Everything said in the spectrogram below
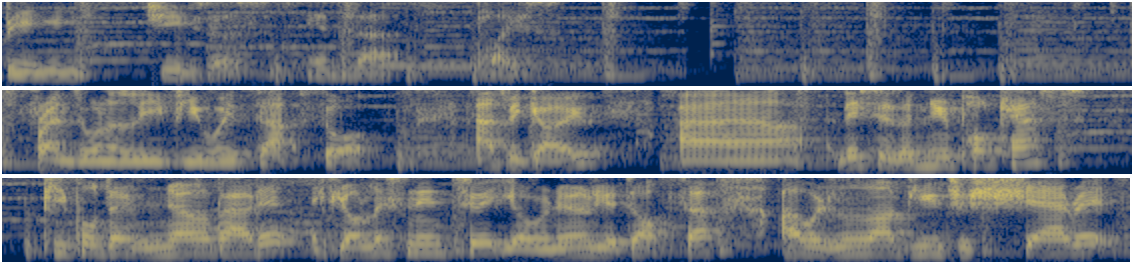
be Jesus in that place? Friends, I want to leave you with that thought. As we go, uh, this is a new podcast people don't know about it, if you're listening to it, you're an early adopter, I would love you to share it.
